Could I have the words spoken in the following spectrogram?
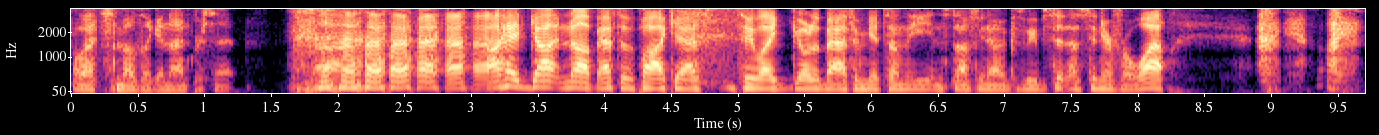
Oh, that smells like a nine percent. I had gotten up after the podcast to like go to the bathroom, get something to eat and stuff, you know, because we've sitting, I was sitting here for a while.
